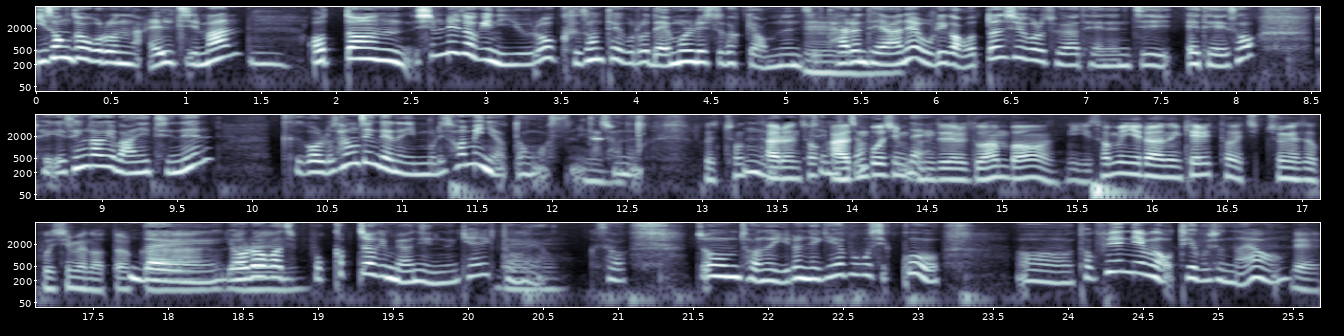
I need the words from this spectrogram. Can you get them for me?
이성적으로는 알지만 음. 어떤 심리적인 이유로 그 선택으로 내몰릴 수밖에 없는지 음. 다른 대안을 우리가 어떤 식으로 줘야 되는지에 대해서 되게 생각이 많이 드는 그걸로 상징되는 인물이 서민이었던 것 같습니다. 음. 저는 그 청- 음, 다른 청? 안 보신 네. 분들도 한번 이 서민이라는 캐릭터에 집중해서 보시면 어떨까. 네, 여러 가지 복합적인 면이 있는 캐릭터예요. 네. 그래서 좀 저는 이런 얘기 해보고 싶고 어, 덕피디님은 어떻게 보셨나요? 네,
